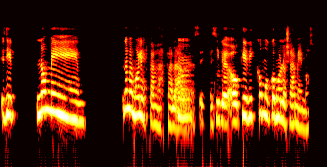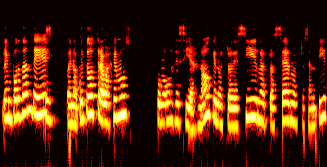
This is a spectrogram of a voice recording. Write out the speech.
es decir, no me, no me molestan las mm. palabras, es decir, o que, cómo, cómo lo llamemos. Lo importante es, bueno, que todos trabajemos, como vos decías, ¿no? Que nuestro decir, nuestro hacer, nuestro sentir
